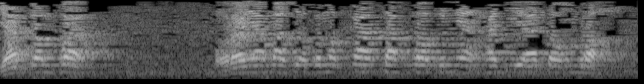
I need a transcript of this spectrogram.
Yang keempat, orang yang masuk ke Mekah tanpa berniat haji atau umrah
